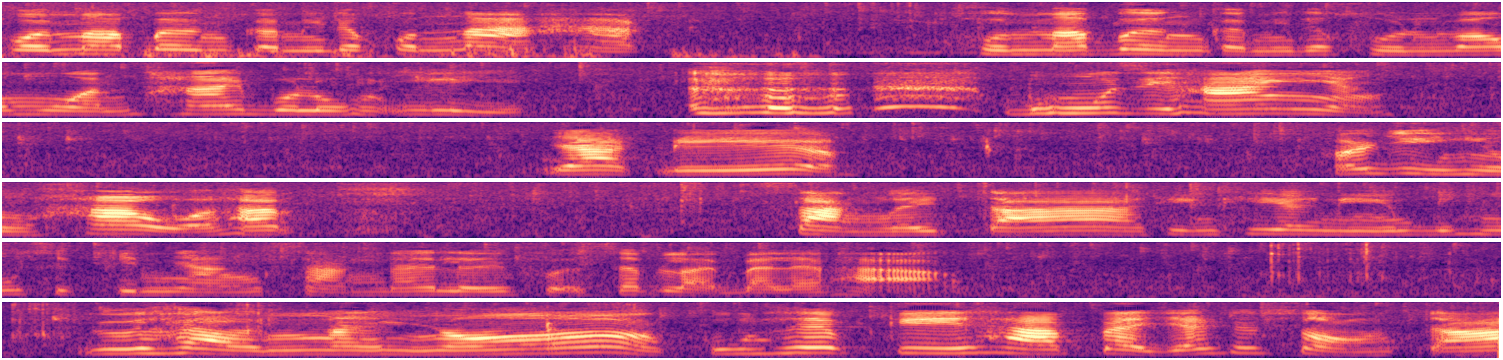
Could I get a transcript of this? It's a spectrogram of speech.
คนมาเบิ่งก็มีแต่คนหน้าหัก คนมาเบิ่งก็มีแต่คนเว้ามวนให้บลงอีหลีบูฮูสิให้อย่างอยากเดีเขาจีหิวข้าวอะครับ สั่งเลยจ้าที่ยงเที่ยงนี้บุ้งสิกินยังสั่งได้เลยเฟิร์สแซ่บหลายใบล้วผางอยู่แถวไหนเนาะกรุงเทพกีทาแปดแยกที่สองจ้า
